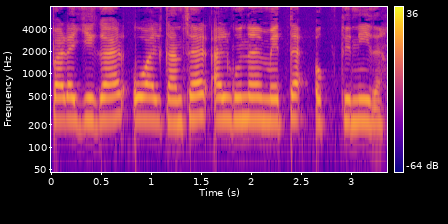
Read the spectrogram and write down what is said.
para llegar o alcanzar alguna meta obtenida.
